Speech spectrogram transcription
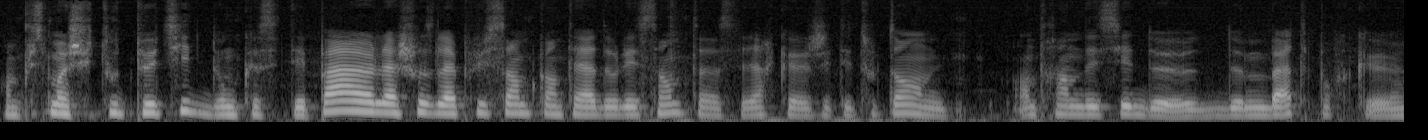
En plus, moi, je suis toute petite, donc c'était pas la chose la plus simple quand tu es adolescente. C'est-à-dire que j'étais tout le temps en, en train d'essayer de, de me battre pour que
